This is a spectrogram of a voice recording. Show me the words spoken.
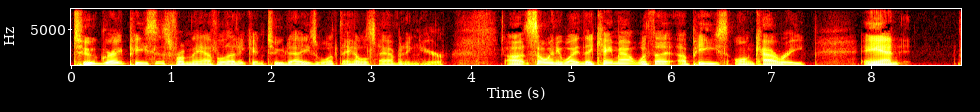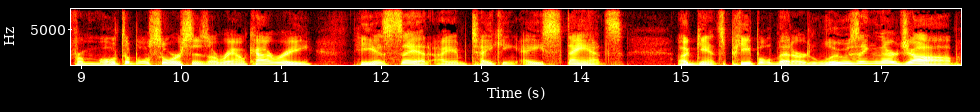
Two great pieces from The Athletic in two days. What the hell is happening here? Uh, so, anyway, they came out with a, a piece on Kyrie, and from multiple sources around Kyrie, he has said, I am taking a stance against people that are losing their job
